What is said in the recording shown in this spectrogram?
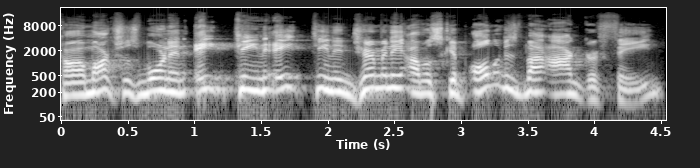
Karl Marx was born in 1818 in Germany. I will skip all of his biography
